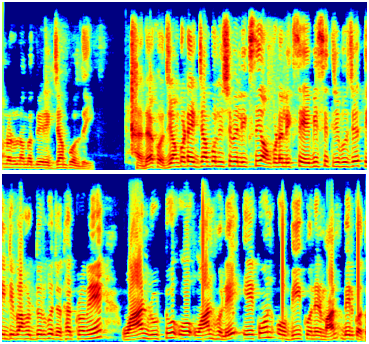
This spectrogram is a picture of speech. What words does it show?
আমরা রোল নাম্বার দুই এর এক্সাম্পল দিই। হ্যাঁ দেখো, যে অঙ্কটা এক্সাম্পল হিসেবে লিখছি, অঙ্কটা লিখছি এবিসি ত্রিভুজে তিনটি বাহুর দৈর্ঘ্য যথাক্রমে ওয়ান রুট টু ও ওয়ান হলে এ কোণ ও বি কোণের মান বের কত?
